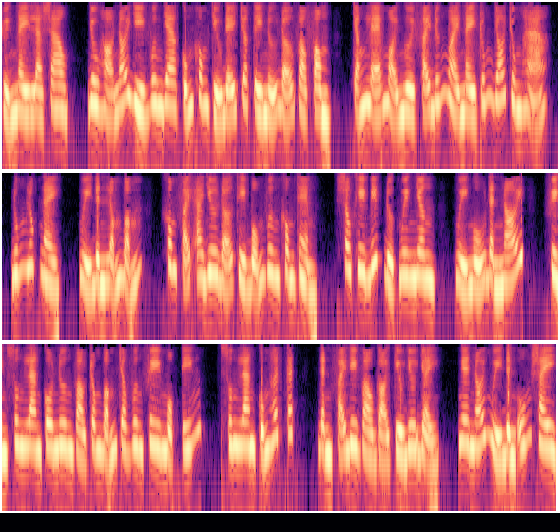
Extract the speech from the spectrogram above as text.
chuyện này là sao, dù họ nói gì vương gia cũng không chịu để cho tỳ nữ đỡ vào phòng, chẳng lẽ mọi người phải đứng ngoài này trúng gió chung hả, đúng lúc này, Ngụy Đình lẩm bẩm, không phải A Dư đỡ thì bổn vương không thèm, sau khi biết được nguyên nhân, Ngụy Ngũ đành nói, phiền Xuân Lan cô nương vào trong bẩm cho Vương Phi một tiếng, Xuân Lan cũng hết cách, đành phải đi vào gọi Kiều Dư dậy, nghe nói Ngụy Đình uống say,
